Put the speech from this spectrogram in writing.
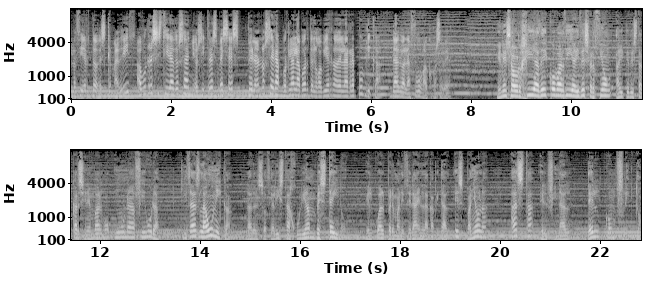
Lo cierto es que Madrid aún resistirá dos años y tres meses, pero no será por la labor del gobierno de la República, dado a la fuga, como se ve. En esa orgía de cobardía y deserción hay que destacar, sin embargo, una figura, quizás la única, la del socialista Julián Besteiro, el cual permanecerá en la capital española hasta el final del conflicto.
